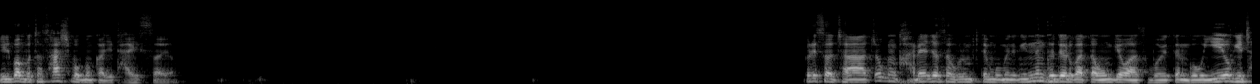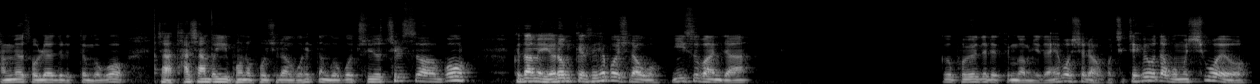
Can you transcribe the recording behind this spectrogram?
1번부터 45번까지 다 있어요. 그래서 자 조금 가려져서 그런 때 보면 있는 그대로 갖다 옮겨와서 보였던 거고 이여기 장면에서 올려드렸던 거고 자 다시 한번 이 번호 보시라고 했던 거고 주요 칠수하고 그 다음에 여러분께서 해보시라고 이수반자 그 보여드렸던 겁니다. 해보시라고 직접 해오다 보면 쉬워요.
